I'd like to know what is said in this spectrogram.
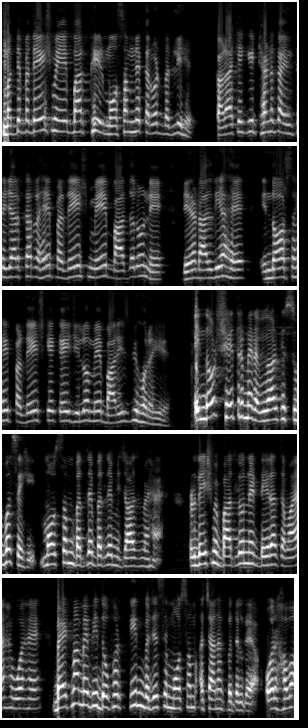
मध्य प्रदेश में एक बार फिर मौसम ने करवट बदली है। कड़ाके की ठंड का इंतज़ार कर रहे प्रदेश में बादलों ने डेरा डाल दिया है। इंदौर सहित प्रदेश के कई जिलों में बारिश भी हो रही है। इंदौर क्षेत्र में रविवार की सुबह से ही मौसम बदले बदले मिजाज में है। प्रदेश में बादलों ने डेरा जमाया हुआ है। बैटमा में भी दोपहर तीन बजे से मौसम अचानक बदल गया और हवा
